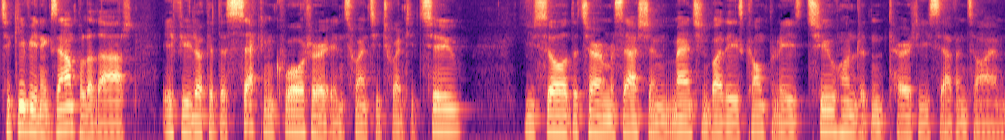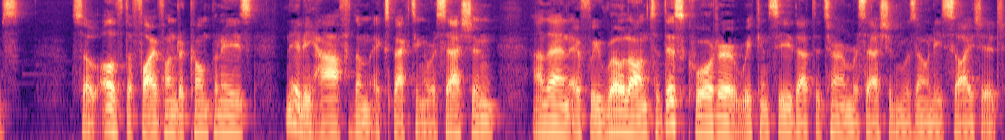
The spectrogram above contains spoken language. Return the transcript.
To give you an example of that, if you look at the second quarter in 2022, you saw the term recession mentioned by these companies 237 times. So, of the 500 companies, nearly half of them expecting a recession, and then if we roll on to this quarter, we can see that the term recession was only cited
